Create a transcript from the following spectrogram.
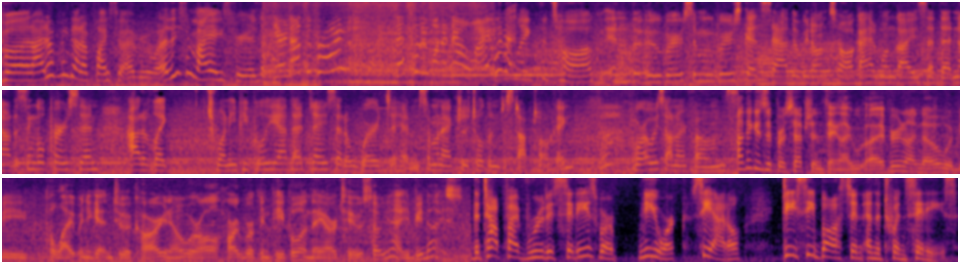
but I don't think that applies to everyone, at least in my experience. You're not surprised? That's what I want to know. I wouldn't like to talk in the Uber. Some Ubers get sad that we don't talk. I had one guy who said that not a single person out of like 20 people he had that day said a word to him. Someone actually told him to stop talking. We're always on our phones. I think it's a perception thing. Like everyone I know would be polite when you get into a car. You know, we're all hardworking people and they are too. So yeah, you'd be nice. The top five rudest cities were New York, Seattle, D.C., Boston, and the Twin Cities.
